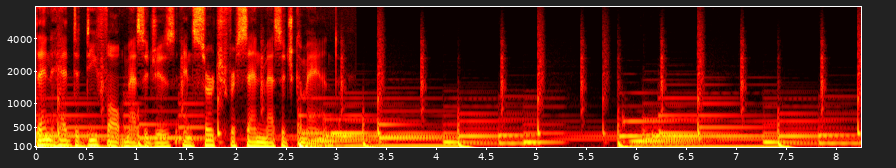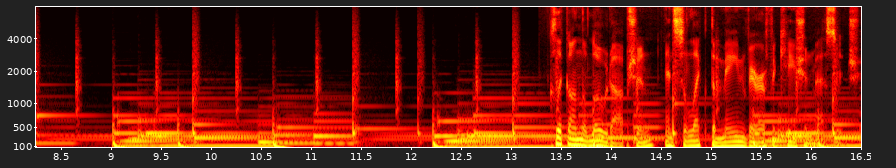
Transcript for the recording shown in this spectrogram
Then head to default messages and search for send message command. Click on the Load option and select the main verification message.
